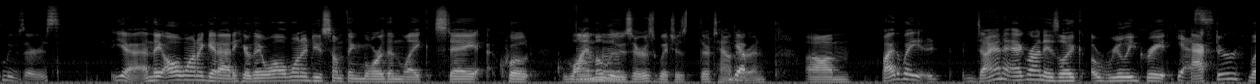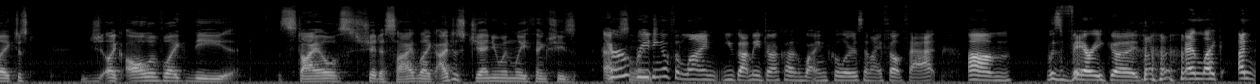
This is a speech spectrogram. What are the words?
losers. Yeah, and they all want to get out of here. They all want to do something more than like stay quote Lima losers, which is their town they're Mm-hmm. In. Um, by the way, Dianna Agron is like a really great Yes. actor. Like just j- like all of like the style shit aside, like I just genuinely think she's Her excellent. reading of the line "You got me drunk on wine coolers and I felt fat" um was very good. and like an-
